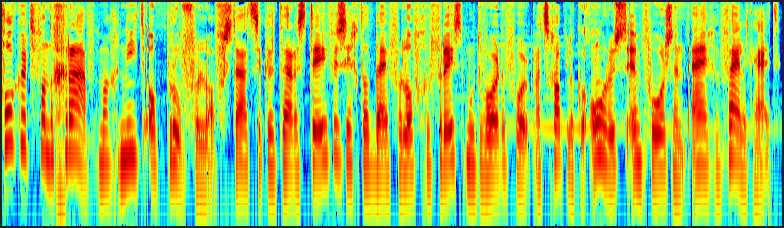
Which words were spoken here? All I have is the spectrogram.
Volkert van de Graaf mag niet op proefverlof. Staatssecretaris Steven zegt dat bij verlof gevreesd moet worden... voor maatschappelijke onrust en voor zijn eigen veiligheid.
